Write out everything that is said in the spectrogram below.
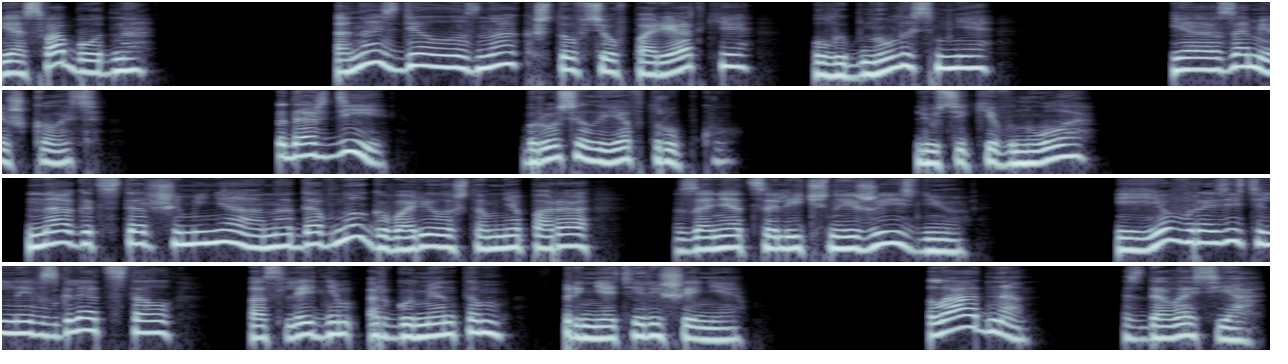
я свободна». Она сделала знак, что все в порядке, улыбнулась мне. Я замешкалась. «Подожди!» — бросила я в трубку. Люси кивнула. На год старше меня она давно говорила, что мне пора заняться личной жизнью. Ее выразительный взгляд стал последним аргументом в принятии решения. «Ладно», — сдалась я.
